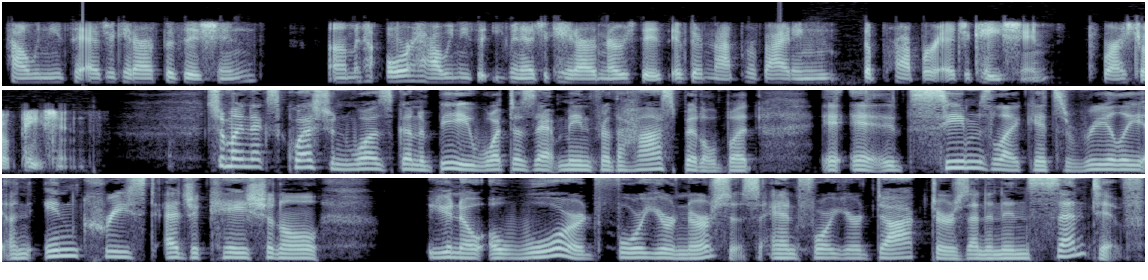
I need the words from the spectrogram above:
how we need to educate our physicians, um, or how we need to even educate our nurses if they're not providing the proper education for our stroke patients. So my next question was going to be, what does that mean for the hospital? But it, it seems like it's really an increased educational, you know, award for your nurses and for your doctors and an incentive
